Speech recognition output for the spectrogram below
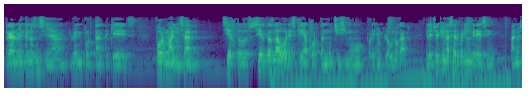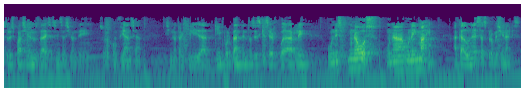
Realmente nos enseña lo importante que es formalizar ciertos, ciertas labores que aportan muchísimo, por ejemplo, a un hogar. El hecho de que una server ingrese a nuestro espacio nos da esa sensación de no solo confianza, sino tranquilidad. Qué importante entonces que Surf pueda darle una voz, una, una imagen a cada una de estas profesionales.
